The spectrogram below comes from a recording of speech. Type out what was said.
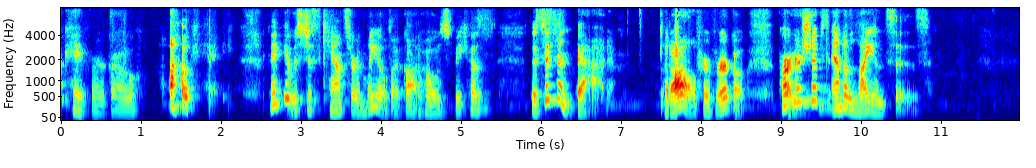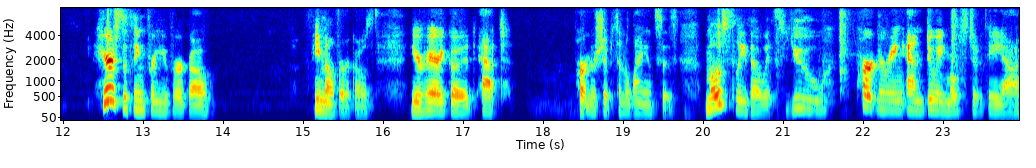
Okay, Virgo. Okay. Maybe it was just Cancer and Leo that got hosed because this isn't bad. at all for Virgo. Partnerships and alliances. Here's the thing for you, Virgo, female Virgos. You're very good at partnerships and alliances. Mostly, though, it's you partnering and doing most of the uh,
